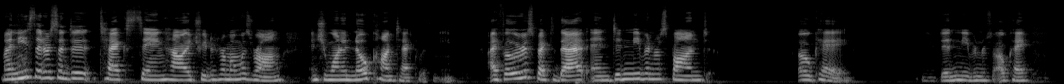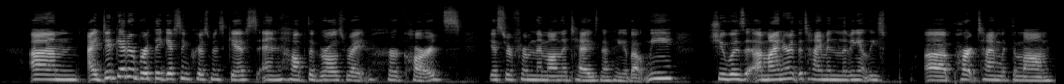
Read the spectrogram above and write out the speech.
My niece later sent a text saying how I treated her mom was wrong and she wanted no contact with me. I fully respected that and didn't even respond, okay. You didn't even respond, okay. Um, I did get her birthday gifts and Christmas gifts and helped the girls write her cards. Gifts were from them on the tags, nothing about me. She was a minor at the time and living at least uh, part time with the mom.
